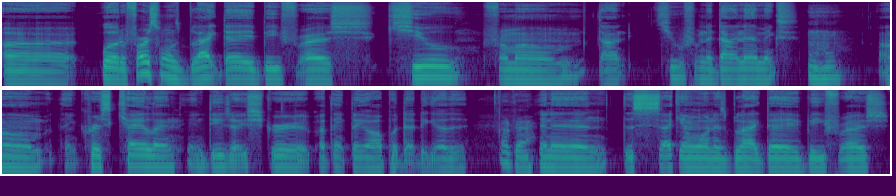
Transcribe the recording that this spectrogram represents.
Uh, well, the first one's Black Day, B Fresh, Q from um, Don, Q from the Dynamics. hmm Um, I think Chris Kalen and DJ Scrib. I think they all put that together. Okay. And then the second one is Black Day, B Fresh,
